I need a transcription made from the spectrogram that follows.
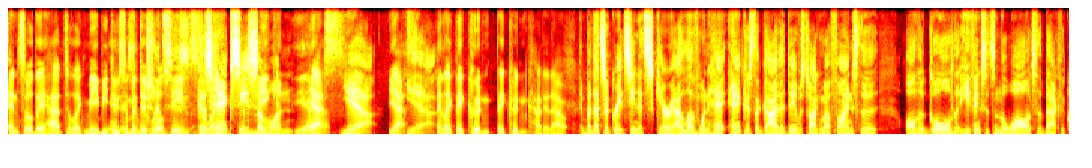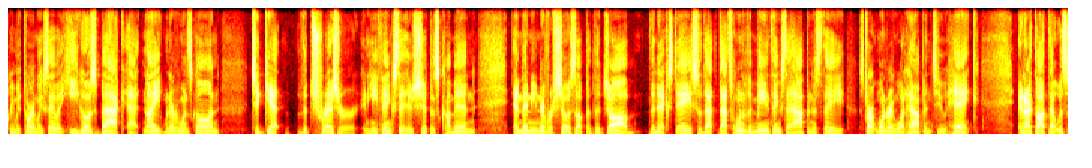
and so they had to like maybe do some some additional glimpses. scenes because like, Hank sees make it- someone. Yeah. Yes. Yeah. Yes. Yeah. And like they couldn't they couldn't cut it out. But that's a great scene. It's scary. I love when Hank, Hank is the guy that Dave was talking about finds the all the gold that he thinks it's in the wall. It's the back of the crematorium, like I say. But he goes back at night when everyone's gone to get the treasure, and he thinks that his ship has come in, and then he never shows up at the job the next day. So that that's one of the main things that happen is they start wondering what happened to Hank, and I thought that was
